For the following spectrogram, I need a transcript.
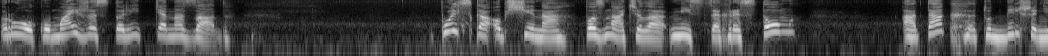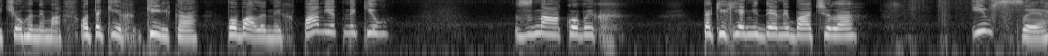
року, майже століття назад. Польська община позначила місце хрестом, а так тут більше нічого нема. Отаких кілька повалених пам'ятників знакових. Таких я ніде не бачила. І все.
